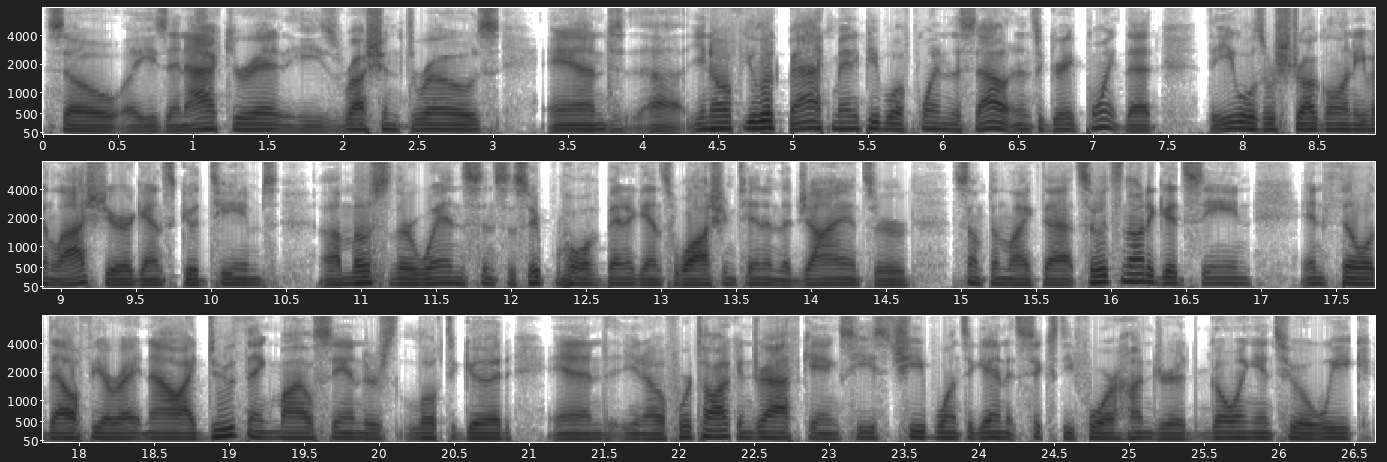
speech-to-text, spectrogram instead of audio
So uh, he's inaccurate, he's rushing throws, and, uh, you know, if you look back, many people have pointed this out, and it's a great point that the Eagles were struggling even last year against good teams. Uh, most of their wins since the Super Bowl have been against Washington and the Giants or something like that. So it's not a good scene in Philadelphia right now. I do think Miles Sanders looked good. And, you know, if we're talking DraftKings, he's cheap once again at 6,400 going into a week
